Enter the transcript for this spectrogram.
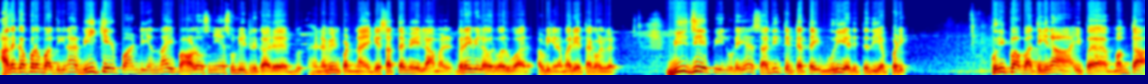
அதுக்கப்புறம் பார்த்தீங்கன்னா வி. கே. பாண்டியன் தான் இப்போ ஆலோசனையே சொல்லிட்டு இருக்காரு. நவீன் பட்நாயக் சத்தமே இல்லாமல் விரைவில் அவர் வருவார் அப்படிங்கிற மாதிரி தகவல்கள். பிஜேபியினுடைய சதி திட்டத்தை முறியடித்தது எப்படி? குறிப்பாக பார்த்தீங்கன்னா இப்போ மம்தா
